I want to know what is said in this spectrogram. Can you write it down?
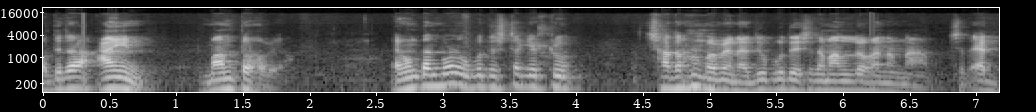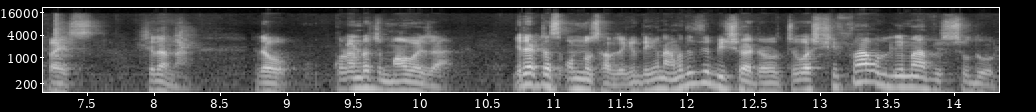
অতটা আইন মানতে হবে। এখন তার মানে উপদেশটাকে একটু সাধারণভাবে না যে উপদেশ এটা মানলে হয় না না, সেটা অ্যাডভাইস সেটা না। এটা কোরআনটা হচ্ছে মাওয়েজা। এটা একটা অন্য সাবজেক্ট কিন্তু এখানে আমাদের যে বিষয়টা হচ্ছে, ওয়া শিফা উল্লিমা বিশ্বদুর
